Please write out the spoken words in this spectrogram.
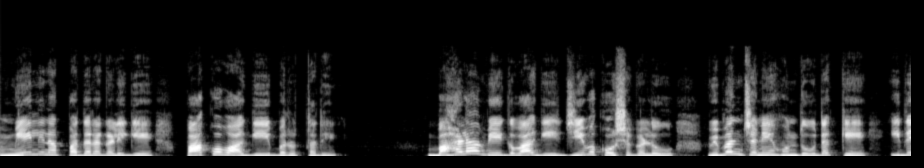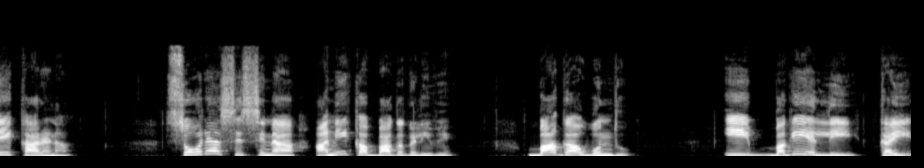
ಮೇಲಿನ ಪದರಗಳಿಗೆ ಪಾಕವಾಗಿ ಬರುತ್ತದೆ. ಬಹಳ ವೇಗವಾಗಿ ಜೀವಕೋಶಗಳು ವಿಭಂಜನೆ ಹೊಂದುವುದಕ್ಕೆ ಇದೇ ಕಾರಣ. ಸೋರಾಸಿಸ್ಸಿನ ಅನೇಕ ಭಾಗಗಳಿವೆ. ಭಾಗ ಒಂದು. ಈ ಬಗೆಯಲ್ಲಿ ಕೈ,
